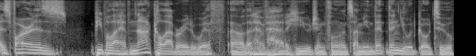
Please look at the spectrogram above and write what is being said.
as far as people I have not collaborated with uh, that have had a huge influence, I mean, then then you would go to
